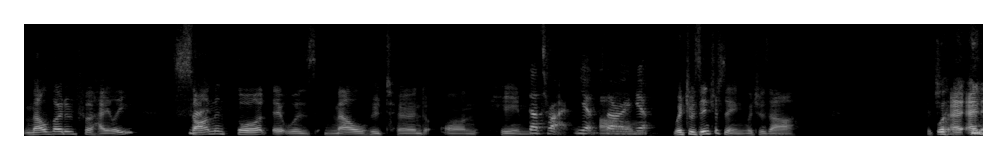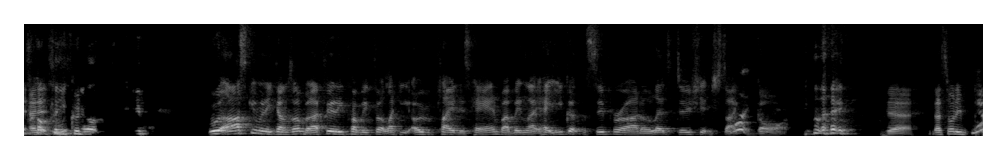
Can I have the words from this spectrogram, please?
Mel voted for Haley. Simon right. thought it was Mel who turned on him. That's right. Yep. Sorry. Um, yep. Which was interesting. Which was uh. Which, well, and, and, and it, could. We'll ask him when he comes on, but I feel he probably felt like he overplayed his hand by being like, "Hey, you got the super idol, let's do shit." Just like what? gone. yeah, that's what he. Yeah,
